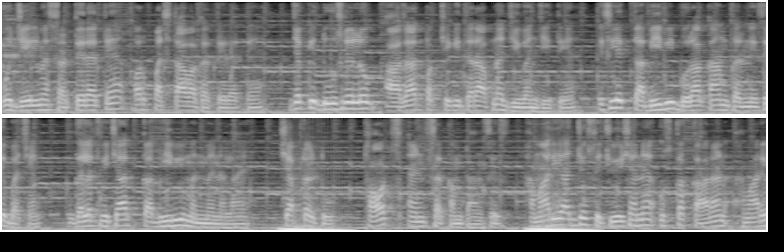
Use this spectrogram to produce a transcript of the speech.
वो जेल में सड़ते रहते हैं और पछतावा करते रहते हैं, जबकि दूसरे लोग आज़ाद पक्षी की तरह अपना जीवन जीते हैं। इसलिए कभी भी बुरा काम करने से बचें, गलत विचार कभी भी मन में न लाएँ। Chapter two thoughts and circumstances हमारी आज जो सिचुएशन है, उसका कारण हमारे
